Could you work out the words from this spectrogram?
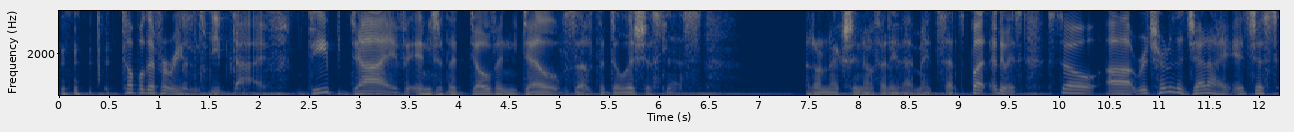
A couple different reasons. Deep dive. Deep dive into the Doven delves of the deliciousness. I don't actually know if any of that made sense. But anyways, so uh Return of the Jedi, it's just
